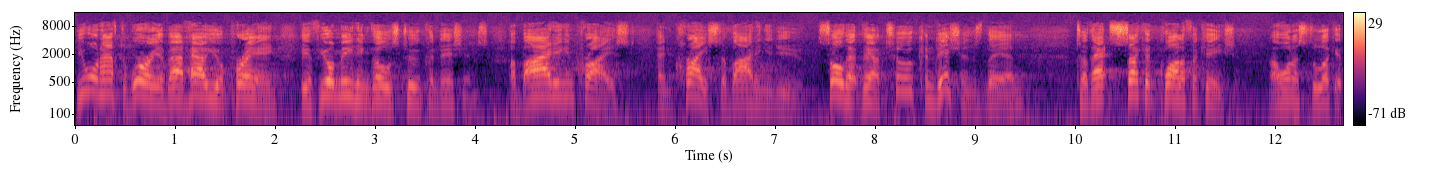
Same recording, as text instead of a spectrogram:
You won't have to worry about how you're praying if you're meeting those two conditions abiding in Christ and Christ abiding in you. So that there are two conditions then to that second qualification. I want us to look at,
